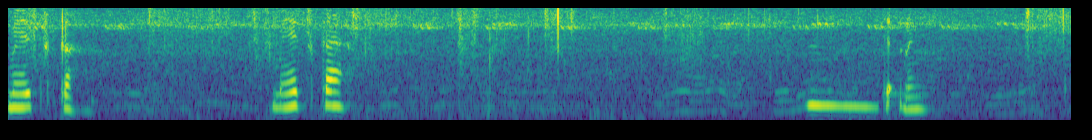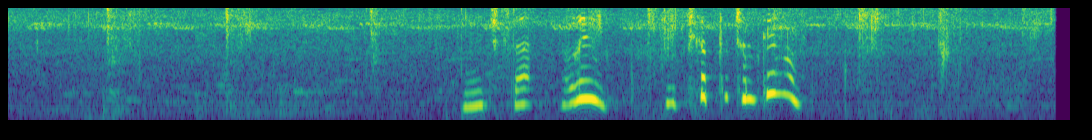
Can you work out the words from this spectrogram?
Mechka. Meczka. Hmm, Mechka. Ui, Mechka Uy, Meczka tu cantik.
